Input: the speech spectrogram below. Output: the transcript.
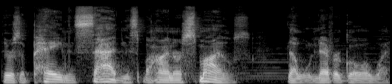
there's a pain and sadness behind our smiles that will never go away.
